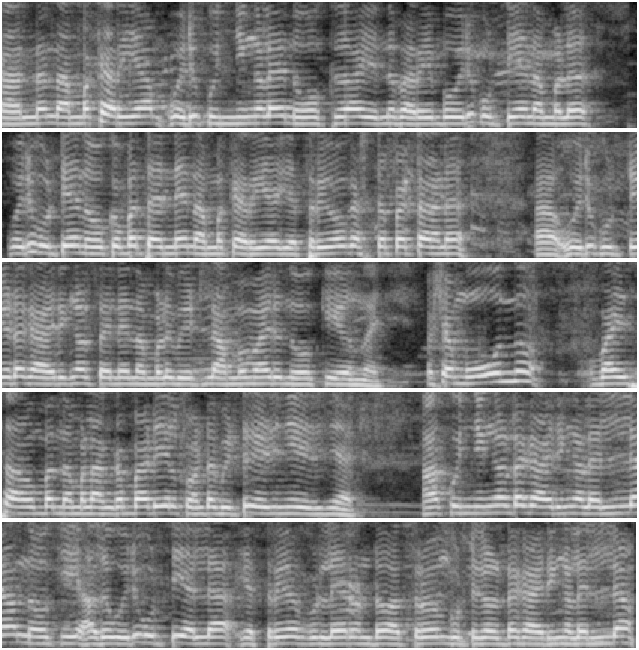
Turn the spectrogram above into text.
കാരണം നമുക്കറിയാം ഒരു കുഞ്ഞുങ്ങളെ നോക്കുക എന്ന് പറയുമ്പോൾ ഒരു കുട്ടിയെ നമ്മൾ ഒരു കുട്ടിയെ നോക്കുമ്പോൾ തന്നെ നമുക്കറിയാം എത്രയോ കഷ്ടപ്പെട്ടാണ് ഒരു കുട്ടിയുടെ കാര്യങ്ങൾ തന്നെ നമ്മൾ വീട്ടിലെ അമ്മമാർ നോക്കിയിരുന്നത് പക്ഷെ മൂന്ന് വയസ്സാകുമ്പോൾ നമ്മൾ അംഗൻവാടിയിൽ കൊണ്ട് വിട്ട് കഴിഞ്ഞ് കഴിഞ്ഞാൽ ആ കുഞ്ഞുങ്ങളുടെ കാര്യങ്ങളെല്ലാം നോക്കി അത് ഒരു കുട്ടിയല്ല എത്രയോ പിള്ളേരുണ്ടോ അത്രയും കുട്ടികളുടെ കാര്യങ്ങളെല്ലാം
